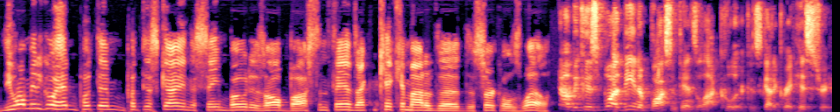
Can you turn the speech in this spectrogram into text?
Do you want me to go ahead and put them, put this guy in the same boat as all Boston fans? I can kick him out of the, the circle as well. No, because boy, being a Boston fan is a lot cooler because it's got a great history.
